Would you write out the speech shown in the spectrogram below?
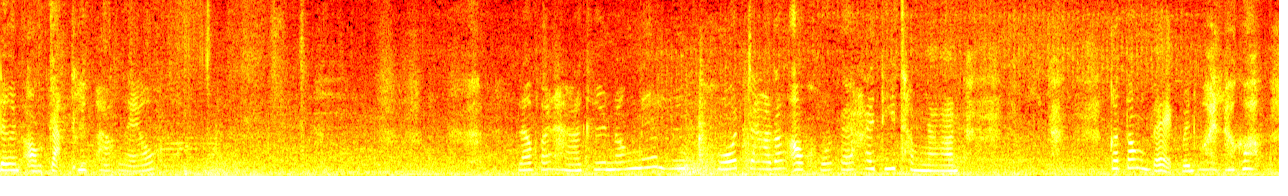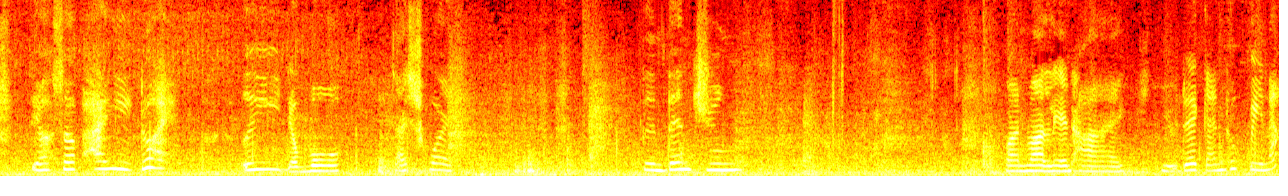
เดินออกจากที่พักแล้ว แล้วปัญหาคือน้องเนตลืมโค้ดจ้าต้องเอาโค้ดไปให้ที่ทำงาน ก็ต้องแบกไปด้วยแล้วก็เดี๋ยวเซอร์ไพรส์อีกด้วยเอ้ยเดี๋ยวโบจะช่วยตื่นเต้นจึงวันวาเลนไทน์อยู่ด้วยกันทุกปีนะ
